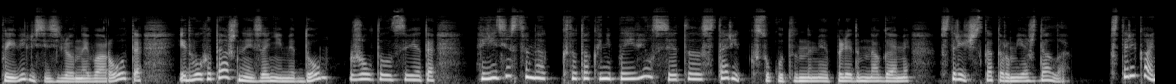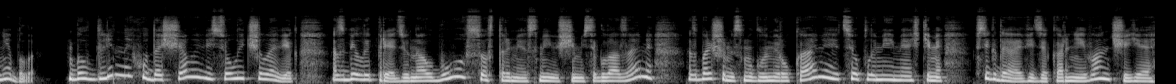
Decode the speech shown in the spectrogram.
Появились и зеленые ворота, и двухэтажный за ними дом желтого цвета. Единственное, кто так и не появился, это старик с укутанными пледом ногами, встречи с которым я ждала. Старика не было был длинный, худощавый, веселый человек с белой прядью на лбу, с острыми смеющимися глазами, с большими смуглыми руками, теплыми и мягкими. Всегда, видя Корнея Ивановича, я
